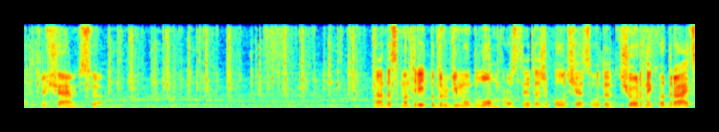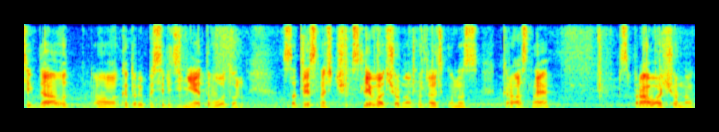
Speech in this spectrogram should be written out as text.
Отключаем все. Надо смотреть по другим углом просто. Это же получается вот этот черный квадратик, да, вот, э, который посередине. Это вот он. Соответственно, слева от черного квадратика у нас красное. Справа от черного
